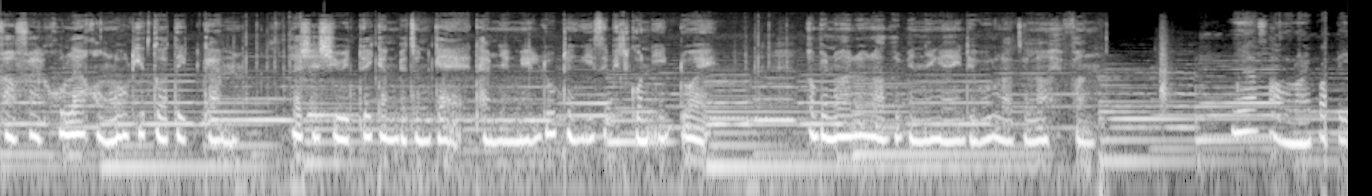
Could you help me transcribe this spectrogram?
ฝาแฝดคู่แรกของโลกที่ตัวติดกัน และใช้ชีวิตด้วยกันไปจนแก่ แถมยังมีลูกถึง 21 คนอีกด้วย เอาเป็นว่าเรื่องราวจะเป็นยังไง เดี๋ยวพวกเราจะเล่าให้ฟัง เมื่อ 200 กว่าปี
